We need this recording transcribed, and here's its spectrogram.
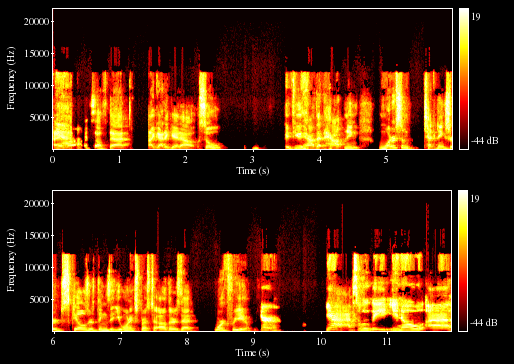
yeah. I allow myself that I got to get out. So, if you have that happening, what are some techniques or skills or things that you want to express to others that work for you? Sure. Yeah, absolutely. You know, uh,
